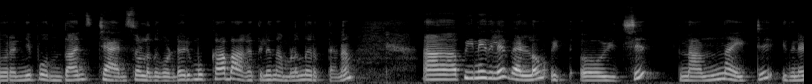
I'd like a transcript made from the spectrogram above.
നുരഞ്ഞ് പൊന്താൻ ചാൻസ് ഉള്ളത് കൊണ്ട് ഒരു മുക്കാ ഭാഗത്തിൽ നമ്മൾ നിർത്തണം. പിന്നെ ഇതിൽ വെള്ളം ഒഴിച്ച് നന്നായിട്ട് ഇതിനെ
